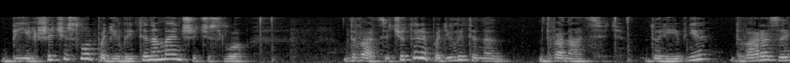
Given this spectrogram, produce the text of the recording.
Більше число поділити на менше число. 24 поділити на 12 дорівнює 2 рази.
